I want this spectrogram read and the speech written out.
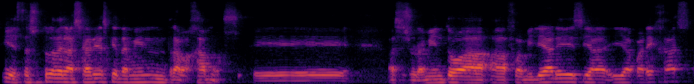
Sí, esta es otra de las áreas que también trabajamos. Eh, asesoramiento a, familiares y a, parejas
